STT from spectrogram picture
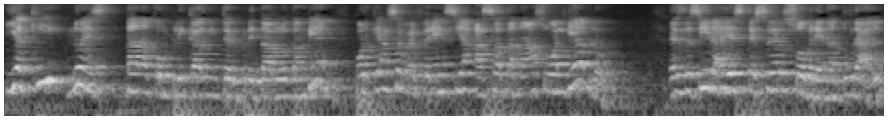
Y aquí no es nada complicado interpretarlo también, porque hace referencia a Satanás o al diablo. Es decir, a este ser sobrenatural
